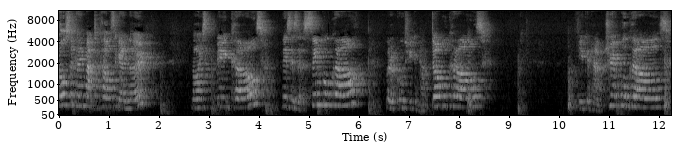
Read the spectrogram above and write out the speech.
also going back to curls again though, nice big curls. This is a single curl, but of course you can have double curls, you can have triple curls,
